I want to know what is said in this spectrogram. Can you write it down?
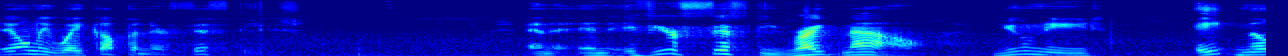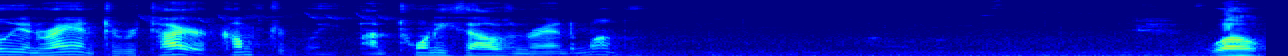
they only wake up in their 50s. And, and if you're 50 right now, you need 8 million rand to retire comfortably on 20,000 rand a month. Well,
